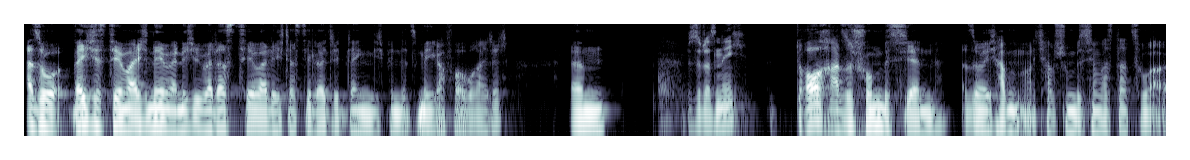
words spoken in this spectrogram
Also welches Thema ich nehme, wenn ich über das Thema nicht, dass die Leute denken, ich bin jetzt mega vorbereitet. Ähm, Bist du das nicht? Doch, also schon ein bisschen. Also ich habe ich hab schon ein bisschen was dazu äh,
